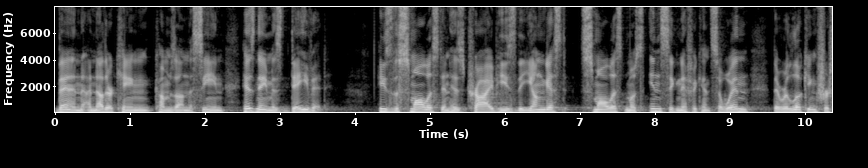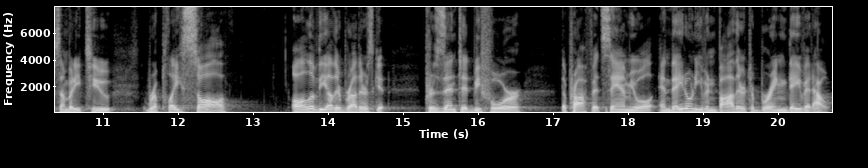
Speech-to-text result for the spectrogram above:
Then another king comes on the scene. His name is David. He's the smallest in his tribe. He's the youngest, smallest, most insignificant. So when they were looking for somebody to replace Saul, all of the other brothers get presented before the prophet Samuel, and they don't even bother to bring David out.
